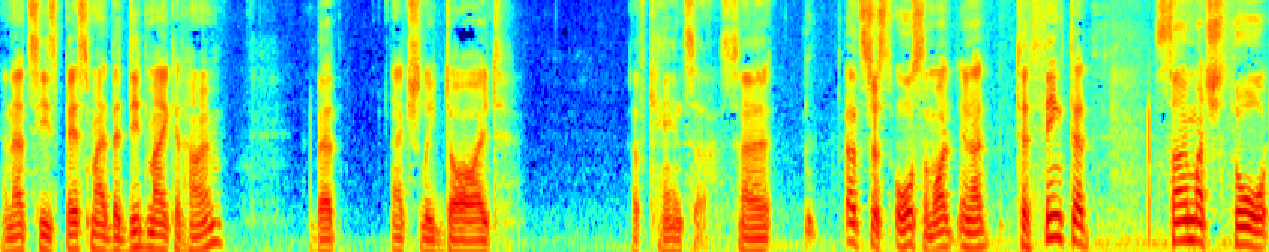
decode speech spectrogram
And that's his best mate that did make it home, but actually died of cancer. So that's just awesome. I, you know, to think that so much thought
